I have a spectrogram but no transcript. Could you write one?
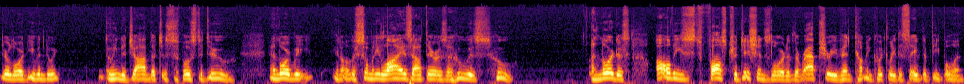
dear Lord. Even doing doing the job that they're supposed to do, and Lord, we you know, there's so many lies out there as a who is who. And Lord, there's all these false traditions, Lord, of the rapture event coming quickly to save the people, and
